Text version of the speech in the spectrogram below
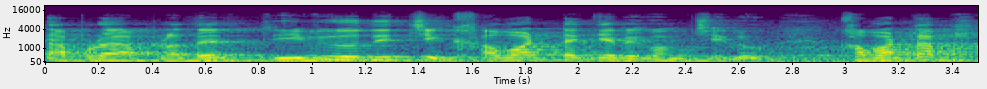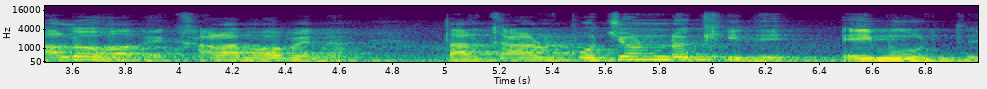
তারপরে আপনাদের রিভিউ দিচ্ছি খাবারটা কীরকম ছিল। খাবারটা ভালো হবে, খারাপ হবে না। তার কারণ প্রচণ্ড খিদে এই মুহূর্তে।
